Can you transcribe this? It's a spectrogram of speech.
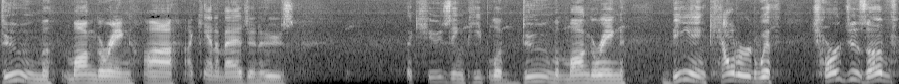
doom mongering. Uh, I can't imagine who's accusing people of doom mongering being countered with charges of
